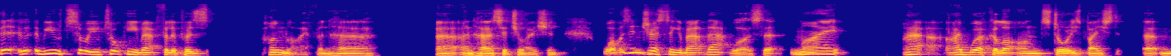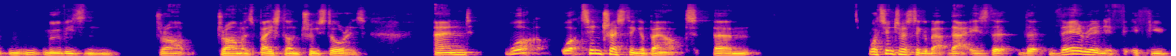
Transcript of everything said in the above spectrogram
You, so you talking about Philippa's home life and her uh, and her situation. What was interesting about that was that my I, I work a lot on stories based uh, m- movies and dra- dramas based on true stories, and what what's interesting about um, what's interesting about that is that that therein, if if you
